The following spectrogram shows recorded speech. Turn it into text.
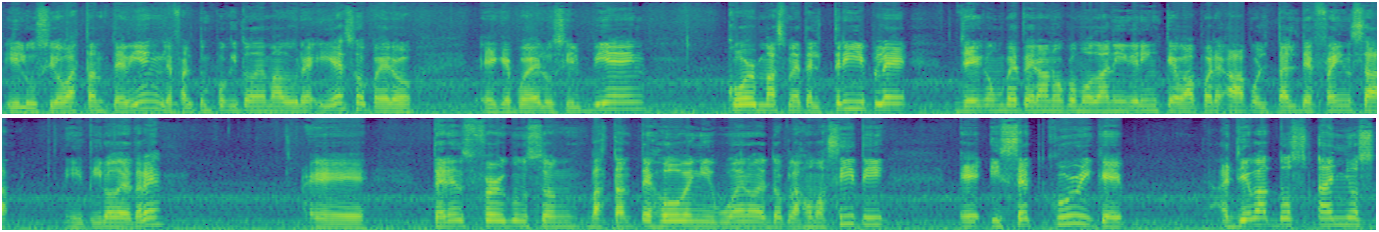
y lució bastante bien. Le falta un poquito de madurez y eso, pero que puede lucir bien. Cormas mete el triple. Llega un veterano como Danny Green que va a aportar defensa y tiro de tres. Eh, Terence Ferguson, bastante joven y bueno desde Oklahoma City. y Seth Curry, que lleva dos años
